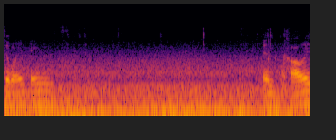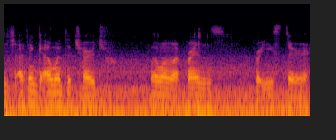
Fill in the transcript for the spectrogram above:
doing things in college. I think I went to church with one of my friends for Easter.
